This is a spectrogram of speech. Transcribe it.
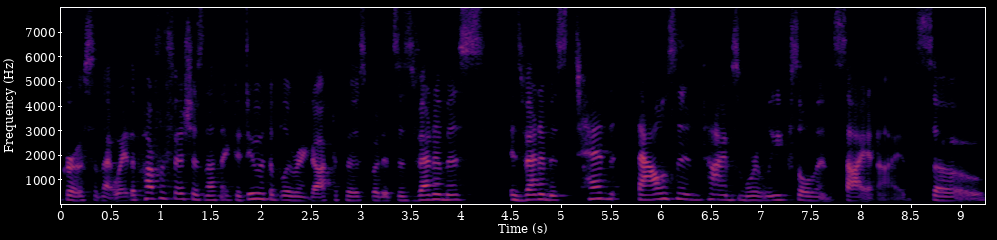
gross in that way. The pufferfish has nothing to do with the blue-ringed octopus, but it's as venomous its venom is 10,000 times more lethal than cyanide. So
